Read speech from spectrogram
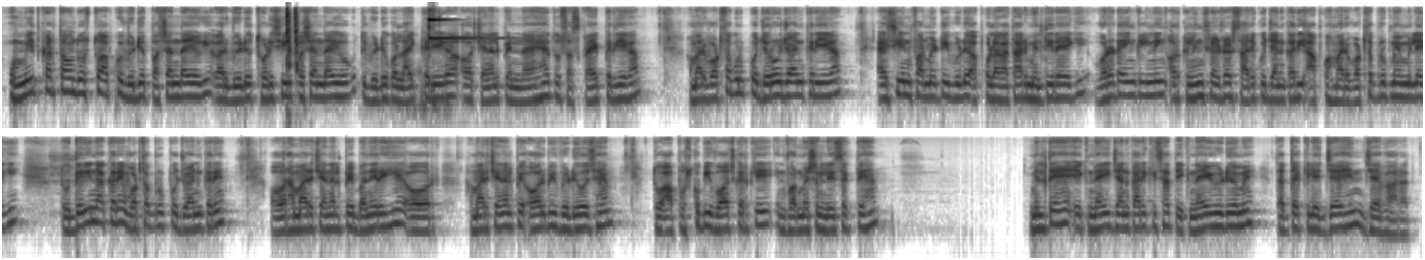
उम्मीद करता हूँ दोस्तों आपको वीडियो पसंद आई होगी। अगर वीडियो थोड़ी सी भी पसंद आई होगी तो वीडियो को लाइक करिएगा और चैनल पर नए हैं तो सब्सक्राइब करिएगा। हमारे व्हाट्सअप ग्रुप को ज़रूर ज्वाइन करिएगा। ऐसी इन्फॉर्मेटिव वीडियो आपको लगातार मिलती रहेगी। वाटर टैंक क्लीनिंग और क्लीनिंग से रिलेटेड सारी कुछ जानकारी आपको हमारे व्हाट्सअप ग्रुप में मिलेगी। तो देरी ना करें व्हाट्सअप ग्रुप को ज्वाइन करें और हमारे चैनल पर बने रहिए और हमारे चैनल पर और भी वीडियोज़ हैं तो आप उसको भी वॉच करके इन्फॉर्मेशन ले सकते हैं। मिलते हैं एक नई जानकारी के साथ, एक नए वीडियो में। तब तक के लिए जय हिंद, जय भारत।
